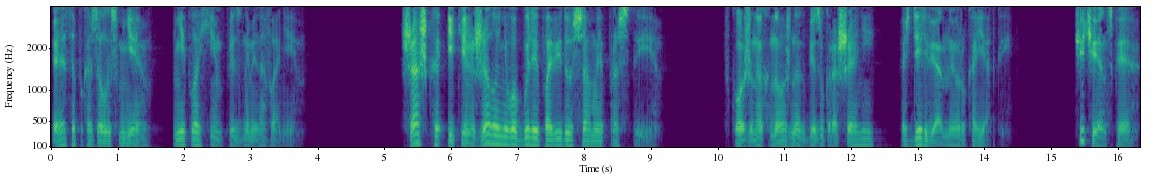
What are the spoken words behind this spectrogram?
Это показалось мне неплохим предзнаменованием. Шашка и кинжал у него были по виду самые простые. В кожаных ножнах без украшений — с деревянной рукояткой. Чеченская.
